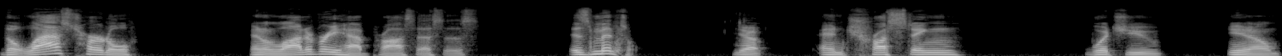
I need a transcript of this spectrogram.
The last hurdle in a lot of rehab processes is mental Yep. and trusting what you, you know,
